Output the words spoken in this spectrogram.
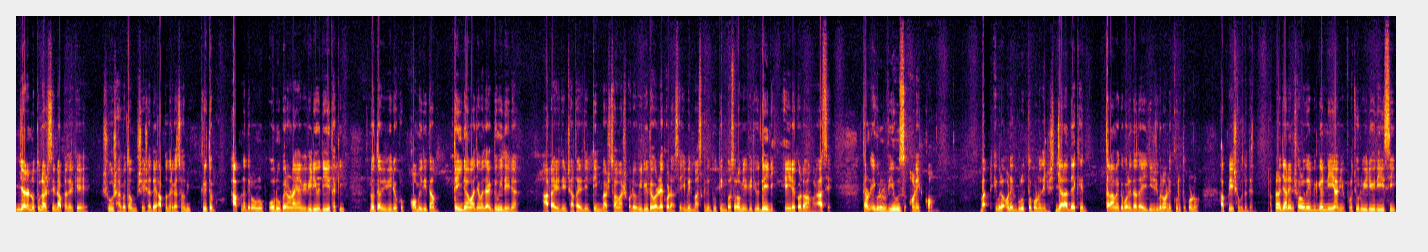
যারা নতুন আসছেন, আপনাদেরকে সুস্বাগতম। সেই সাথে আপনাদের কাছে আমি কৃতজ্ঞ। আপনাদের অনু, অনুপ্রেরণায় আমি ভিডিও দিয়ে থাকি, নয়তো আমি ভিডিও খুব কমই দিতাম। দেই না, মাঝে মাঝে একদমই দেই না। আঠাশ দিন, সাতাশ দিন, তিন মাস, ছয় মাস পরেও ভিডিও দেওয়ার রেকর্ড আছে। ইভেন মাঝখানে দু তিন বছর আমি ভিডিও দেইনি। এই রেকর্ডও আমার আছে। কারণ এগুলোর ভিউজ অনেক কম। বাট এগুলো অনেক গুরুত্বপূর্ণ জিনিস। যারা দেখেন, তারা আমাকে বলেন, দাদা, এই জিনিসগুলো অনেক গুরুত্বপূর্ণ। আপনি এই সম্বন্ধে দেন। আপনারা জানেন সরোদয় বিজ্ঞান নিয়ে আমি প্রচুর ভিডিও দিয়েছি।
